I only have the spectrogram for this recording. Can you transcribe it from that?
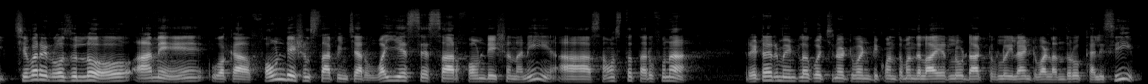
చివరి రోజుల్లో ఆమె ఒక ఫౌండేషన్ స్థాపించారు. వైఎస్ఎస్ఆర్ ఫౌండేషన్ అని ఆ సంస్థ తరఫున రిటైర్మెంట్లోకి వచ్చినటువంటి కొంతమంది లాయర్లు డాక్టర్లు ఇలాంటి వాళ్ళందరూ కలిసి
